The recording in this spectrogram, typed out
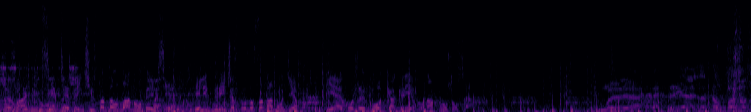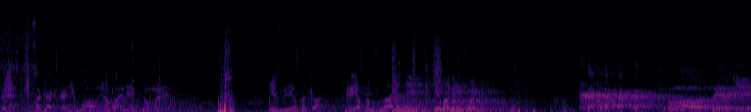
что они все где-то чисто долбанутые все. Электричество за сатану держат. Я их уже год как режу, наслушался. Бля, реально долбанутые. А как-то они молнию валить думали. Известно как. Крестным знаменем и молитвой. Вот тырки!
